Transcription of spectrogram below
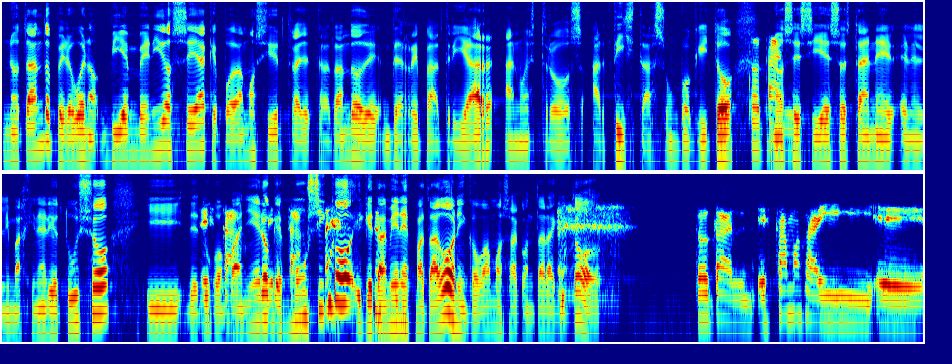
notando, pero bueno, bienvenido sea que podamos ir tratando de, repatriar a nuestros artistas un poquito. No sé si eso está en el, en el imaginario tuyo y de tu compañero, que es músico y que también es patagónico. Vamos a contar aquí todo. Total, estamos ahí. Eh,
